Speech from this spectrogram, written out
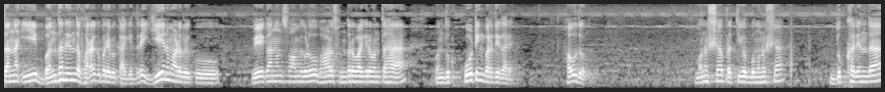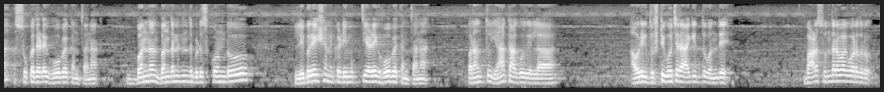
ತನ್ನ ಈ ಬಂಧನದಿಂದ ಹೊರಗೆ ಬರಬೇಕಾಗಿದ್ದರೆ ಏನು ಮಾಡಬೇಕು? ವಿವೇಕಾನಂದ ಸ್ವಾಮಿಗಳು ಬಹಳ ಸುಂದರವಾಗಿರುವಂತಹ ಒಂದು ಕೋಟಿಂಗ್ ಬರೆದಿದ್ದಾರೆ. ಹೌದು, ಮನುಷ್ಯ, ಪ್ರತಿಯೊಬ್ಬ ಮನುಷ್ಯ ದುಃಖದಿಂದ ಸುಖದೆಡೆಗೆ ಹೋಗ್ಬೇಕಂತಾನೆ ಬಂಧ ಬಂಧನದಿಂದ ಬಿಡಿಸ್ಕೊಂಡು ಲಿಬರೇಷನ್ ಕಡೆ ಮುಕ್ತಿಯೆಡೆಗೆ ಹೋಗ್ಬೇಕಂತಾನೆ, ಪರಂತು ಯಾಕಾಗೋದಿಲ್ಲ? ಅವರಿಗೆ ದೃಷ್ಟಿಗೋಚರ ಆಗಿದ್ದು ಒಂದೇ. ಭಾಳ ಸುಂದರವಾಗಿ ಬರೆದರು.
